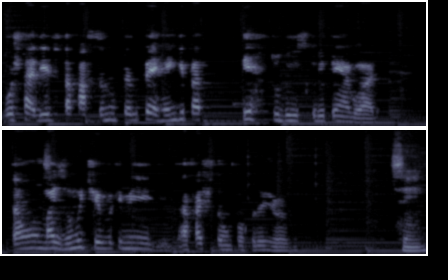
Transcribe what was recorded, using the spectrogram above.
gostaria de estar passando pelo perrengue para ter tudo isso que ele tem agora. Então, mais um motivo que me afastou um pouco do jogo. Sim.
